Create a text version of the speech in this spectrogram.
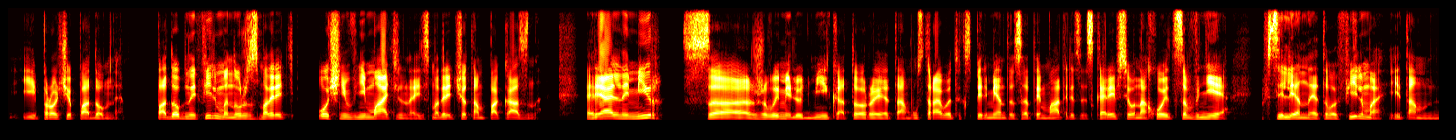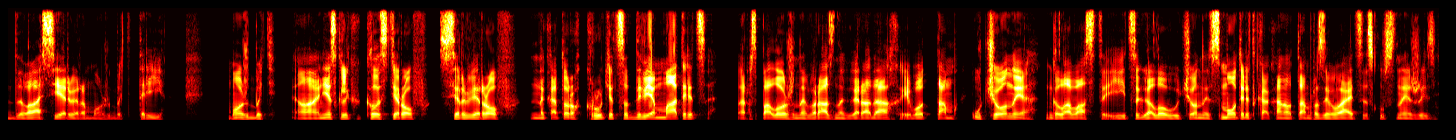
и прочее подобное. Подобные фильмы нужно смотреть очень внимательно и смотреть, что там показано. Реальный мир с э, живыми людьми, которые там устраивают эксперименты с этой матрицей, скорее всего, находится вне вселенной этого фильма, и там два сервера, может быть, три может быть, а, несколько кластеров серверов, на которых крутятся две матрицы, расположенные в разных городах, и вот там ученые, головастые, яйцеголовые ученые, смотрят, как оно там развивается, искусственная жизнь.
